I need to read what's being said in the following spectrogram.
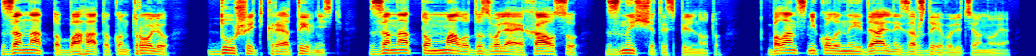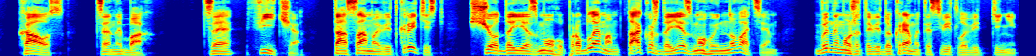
Занадто багато контролю душить креативність, занадто мало дозволяє хаосу знищити спільноту. Баланс ніколи не ідеальний, завжди еволюціонує. Хаос це не баг, це фіча, та сама відкритість, що дає змогу проблемам, також дає змогу інноваціям. Ви не можете відокремити світло від тіні.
